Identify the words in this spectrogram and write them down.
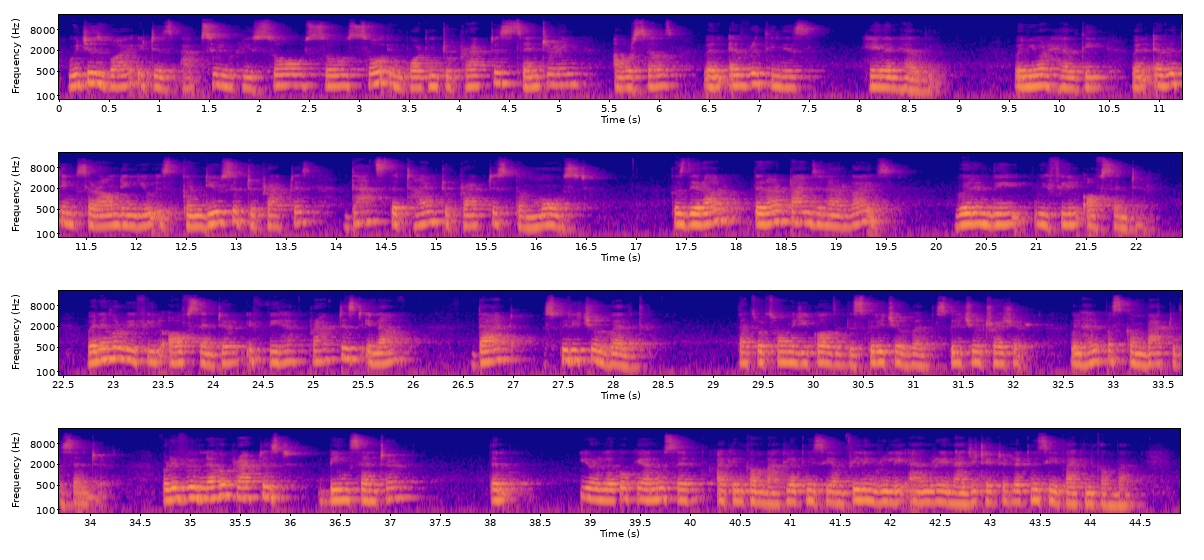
Which is why it is absolutely so, so, so important to practice centering ourselves when everything is hale and healthy. When you are healthy, when everything surrounding you is conducive to practice, that's the time to practice the most because there are there are times in our lives wherein we we feel off center whenever we feel off center if we have practiced enough that spiritual wealth that's what swamiji calls it the spiritual wealth spiritual treasure will help us come back to the center but if we've never practiced being centered then you're like, okay, Anu said I can come back. Let me see. I'm feeling really angry and agitated. Let me see if I can come back.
